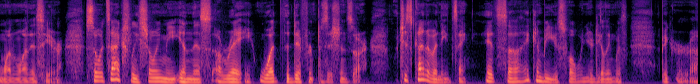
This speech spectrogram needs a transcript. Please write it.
1, 1 is here. So it's actually showing me in this array what the different positions are, which is kind of a neat thing. It's uh, It can be useful when you're dealing with bigger uh,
